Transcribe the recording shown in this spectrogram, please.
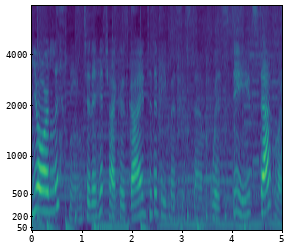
You're listening to The Hitchhiker's Guide to the Beacon System with Steve Statler.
